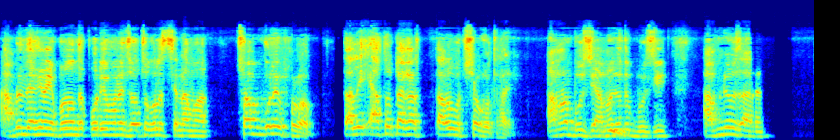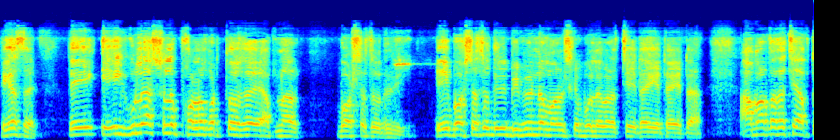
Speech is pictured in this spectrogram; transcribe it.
আপনি দেখেন এই পর্যন্ত পরিমাণে যতগুলো সিনেমা সবগুলোই ফ্লপ তাহলে এত টাকা তার উৎস কোথায়? আমরা বুঝি আমরা যদি বুঝি আপনিও জানেন ঠিক আছে? তো এইগুলো আসলে ফলো করতে হবে আপনার বর্ষা চৌধুরী। এই বর্ষা চৌধুরী বিভিন্ন মানুষকে বলে বেড়াচ্ছে এটা এটা এটা। আমার কথা হচ্ছে, এত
